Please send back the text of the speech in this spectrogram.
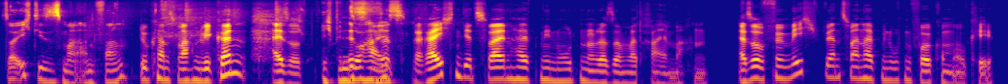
Soll ich dieses Mal anfangen? Du kannst machen, wir können, also, Ich bin so heiß. reichen dir zweieinhalb Minuten oder sollen wir drei machen? Also für mich wären zweieinhalb Minuten vollkommen okay.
